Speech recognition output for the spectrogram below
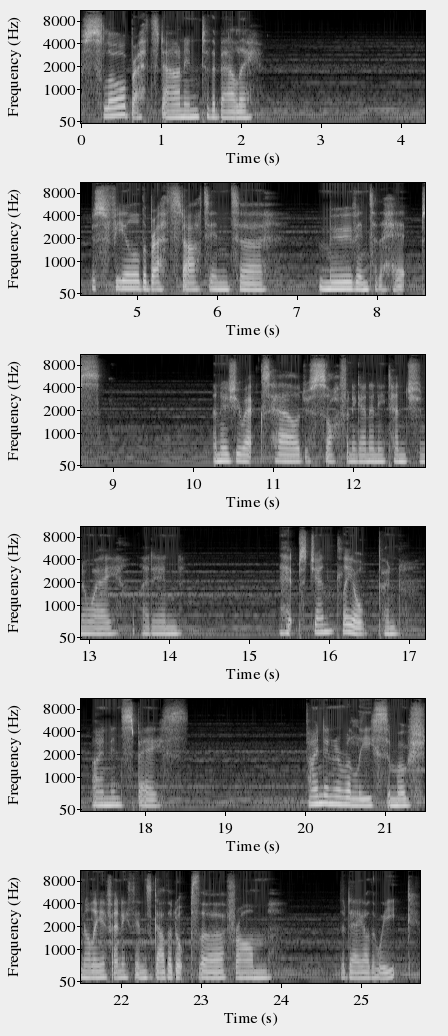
slow breaths down into the belly. Just feel the breath starting to move into the hips. And as you exhale, just soften again any tension away, letting the hips gently open, finding space. Finding a release emotionally if anything's gathered up there from the day or the week.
